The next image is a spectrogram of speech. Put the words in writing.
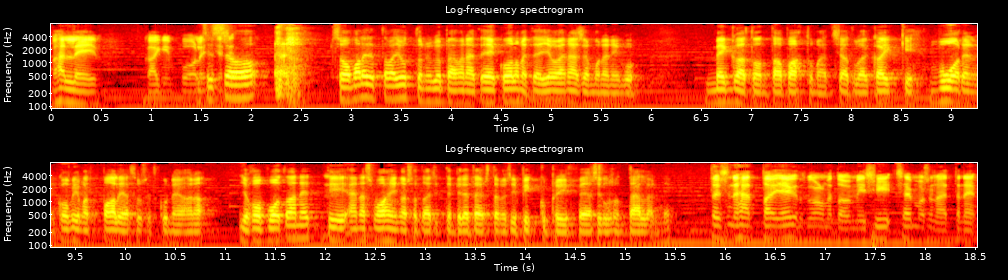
vähän lame kaikin puolin. Siis Ja se on, se on valitettava juttu nykypäivänä, että E3 ei ole enää semmonen niinku megaton tapahtuma, että siellä tulee kaikki vuoden kovimmat paljastukset, kun ne aina joko vuotaa nettiin ns vahingossa tai sitten pidetään just tämmösiä pikkubriefejä silloin sun tällöin, niin tai sinnehän, tai E3 toimii si- semmosena, että ne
